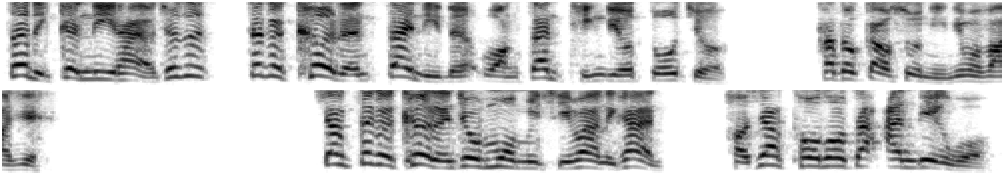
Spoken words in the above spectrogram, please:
这里更厉害哦，就是这个客人在你的网站停留多久，他都告诉你。你有没有发现？像这个客人就莫名其妙，你看好像偷偷在暗恋我。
